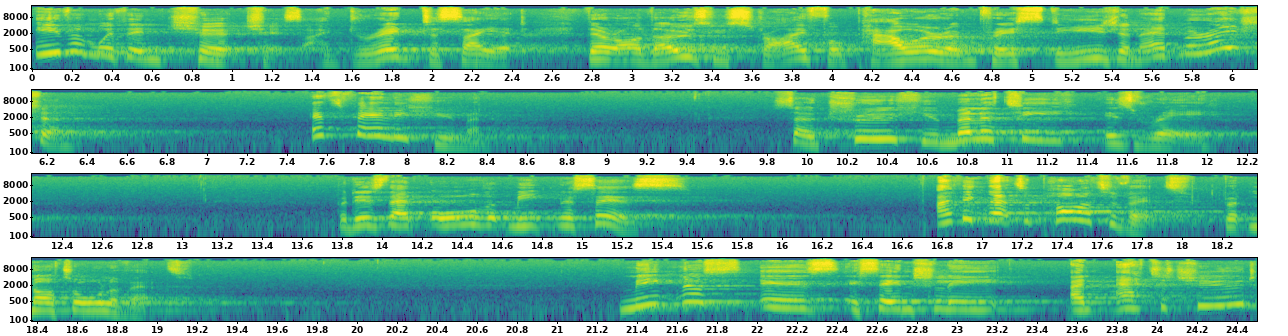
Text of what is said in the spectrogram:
Even within churches, I dread to say it, there are those who strive for power and prestige and admiration. It's fairly human. So true humility is rare. But is that all that meekness is? I think that's a part of it, but not all of it. Meekness is essentially an attitude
